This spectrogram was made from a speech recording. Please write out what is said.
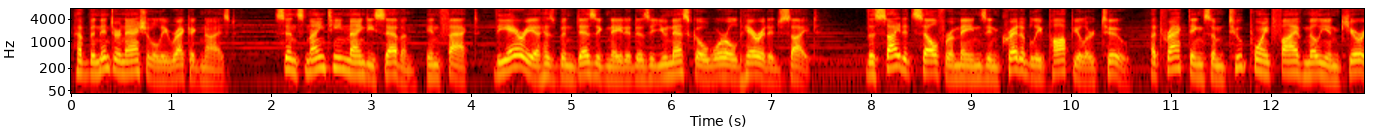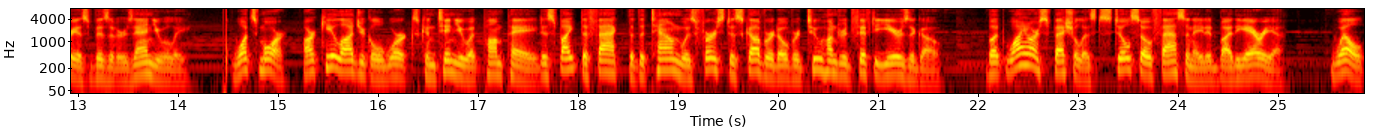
have been internationally recognized, since 1997, in fact, the area has been designated as a UNESCO World Heritage Site. The site itself remains incredibly popular too, attracting some 2.5 million curious visitors annually. What's more, archaeological works continue at Pompeii despite the fact that the town was first discovered over 250 years ago. But why are specialists still so fascinated by the area? Well,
